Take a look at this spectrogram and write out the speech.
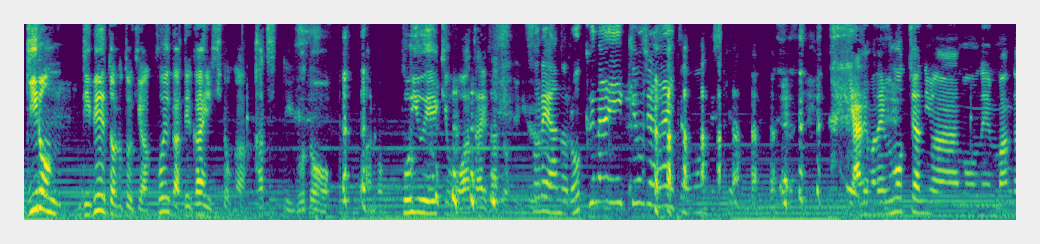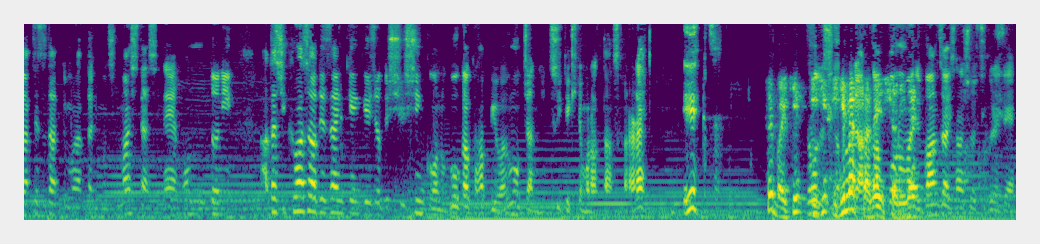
議論、ディベートの時は声がでかい人が勝つっていうことを、あの、こういう影響を与えたという。それあのろくな影響じゃないと思うんですけど。いや、でもね、うもっちゃんにはもうね、漫画手伝ってもらったりもしましたしね、本当に、私、桑沢デザイン研究所で出身校の合格発表はうもっちゃんについてきてもらったんですからね。え、そういえば行きどうですか行き行きましたね、学校の前で一緒にね。万歳三唱してくれて、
